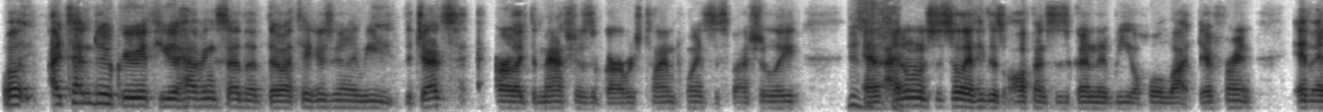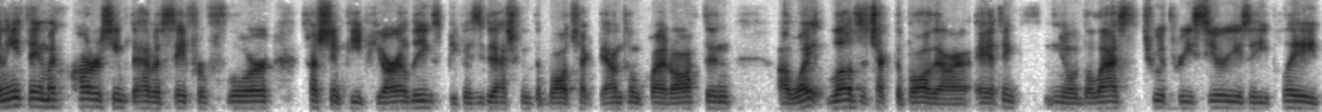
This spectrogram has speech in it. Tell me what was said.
Well, I tend to agree with you. Having said that, though, I think it's going to be the Jets are like the masters of garbage time points, especially. This and I don't necessarily think this offense is going to be a whole lot different. If anything, Michael Carter seems to have a safer floor, especially in PPR leagues, because he can actually get the ball checked down to him quite often. Uh, White loves to check the ball down. I think you know the last two or three series that he played,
